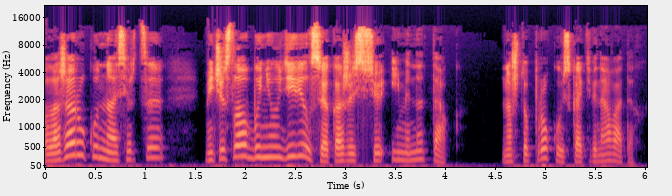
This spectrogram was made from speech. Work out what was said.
Положа руку на сердце, Мечислав бы не удивился, окажись все именно так. Но что проку искать виноватых?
